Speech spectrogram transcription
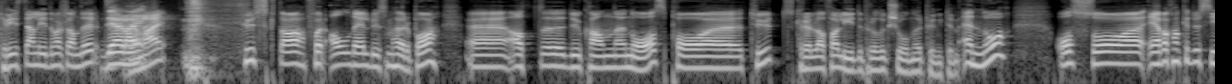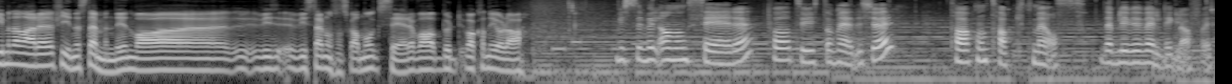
Christian Lydemar Strander. Det er deg. meg. Husk da, for all del du som hører på, eh, at eh, du kan nå oss på tut, krøllafa lydeproduksjoner.no. Og så, Eva, kan ikke du si med den der fine stemmen din hva hvis- Hvis det er noen som skal annonsere, hva, hva kan de gjøre da? Hvis du vil annonsere på Tut og Mediekjør, ta kontakt med oss. Det blir vi veldig glad for.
